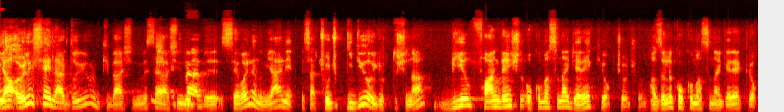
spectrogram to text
Ya öyle şeyler duyuyorum ki ben şimdi mesela şimdi e, Seval Hanım yani mesela çocuk gidiyor yurt dışına bir yıl foundation okumasına gerek yok çocuğun. Hazırlık okumasına gerek yok.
